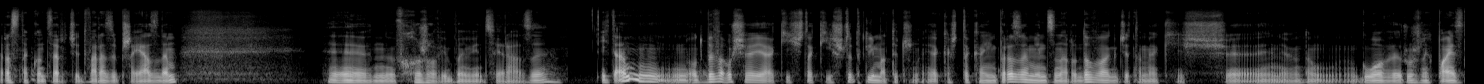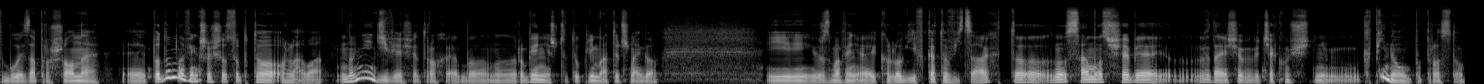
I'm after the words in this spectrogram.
raz na koncercie, dwa razy przejazdem. E, w Chorzowie byłem więcej razy. I tam odbywał się jakiś taki szczyt klimatyczny, jakaś taka impreza międzynarodowa, gdzie tam jakieś e, nie wiem, tam głowy różnych państw były zaproszone. E, podobno większość osób to olała. No nie dziwię się trochę, bo robienie szczytu klimatycznego i rozmawianie o ekologii w Katowicach, to no, samo z siebie wydaje się być jakąś kpiną po prostu.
